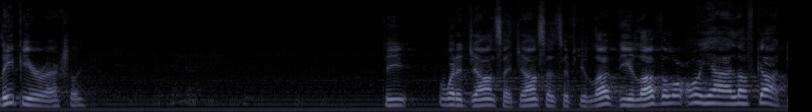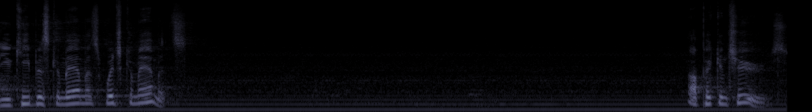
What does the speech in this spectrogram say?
Leap year, actually. Do you, what did John say? John says, if you love, do you love the Lord? Oh, yeah, I love God. Do you keep his commandments? Which commandments? I'll pick and choose.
